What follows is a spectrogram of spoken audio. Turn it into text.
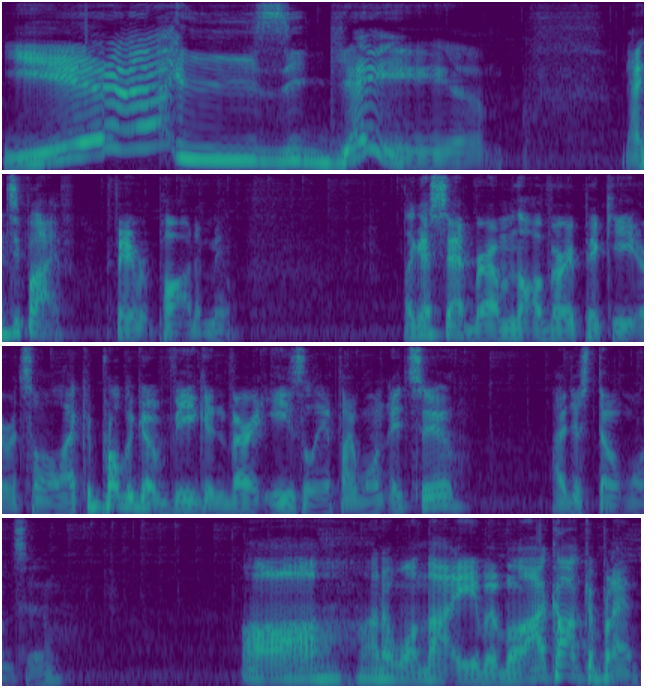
Yeah, easy game. 95. Favorite part of the meal. Like I said, bro, I'm not a very picky eater at all. I could probably go vegan very easily if I wanted to. I just don't want to. Oh, I don't want that either, but I can't complain.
